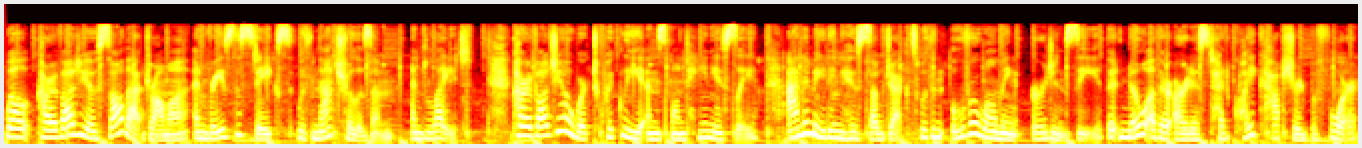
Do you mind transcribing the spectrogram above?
Well, Caravaggio saw that drama and raised the stakes with naturalism and light. Caravaggio worked quickly and spontaneously, animating his subjects with an overwhelming urgency that no other artist had quite captured before.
